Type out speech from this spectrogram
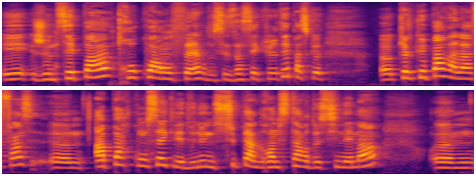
et je ne sais pas trop quoi en faire de ces insécurités, parce que euh, quelque part, à la fin, euh, à part qu'on sait qu'il est devenu une super grande star de cinéma, euh,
